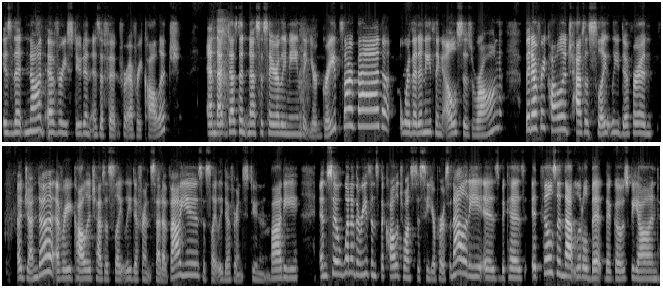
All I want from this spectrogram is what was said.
is that not every student is a fit for every college. And that doesn't necessarily mean that your grades are bad or that anything else is wrong, but every college has a slightly different agenda. Every college has a slightly different set of values, a slightly different student body. And so, one of the reasons the college wants to see your personality is because it fills in that little bit that goes beyond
